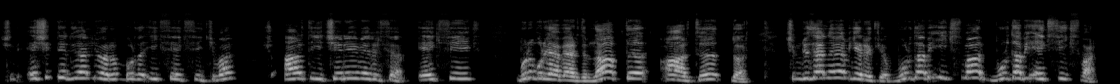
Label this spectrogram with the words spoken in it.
Şimdi eşitle düzenliyorum. Burada x eksi 2 var. Şu artı içeriye verirsem eksi x. Bunu buraya verdim. Ne yaptı? Artı 4. Şimdi düzenlemem gerekiyor. Burada bir x var. Burada bir eksi x var.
